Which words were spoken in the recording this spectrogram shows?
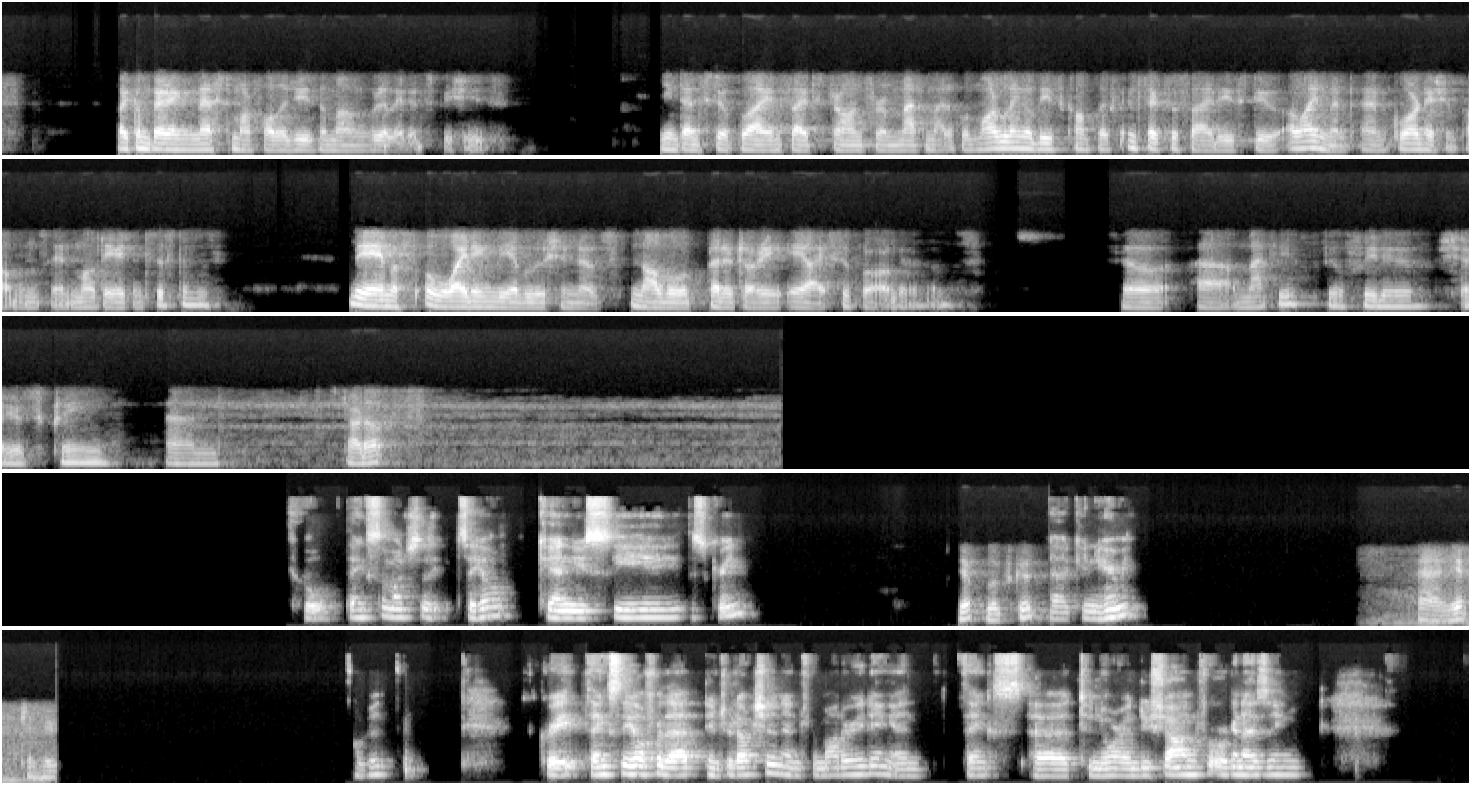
by comparing nest morphologies among related species. He intends to apply insights drawn from mathematical modeling of these complex insect societies to alignment and coordination problems in multi-agent systems, the aim of avoiding the evolution of novel predatory AI superorganisms. So uh, Matthew, feel free to share your screen and start off. Cool. Thanks so much, Sahil. Can you see the screen? Yep, looks good. Uh, can you hear me? And yep, can hear. All good. Great. Thanks, Sahil, for that introduction and for moderating. And thanks uh, to Nora and Dushan for organizing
